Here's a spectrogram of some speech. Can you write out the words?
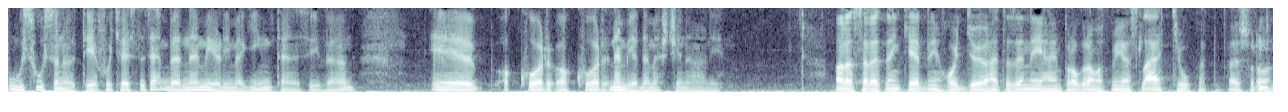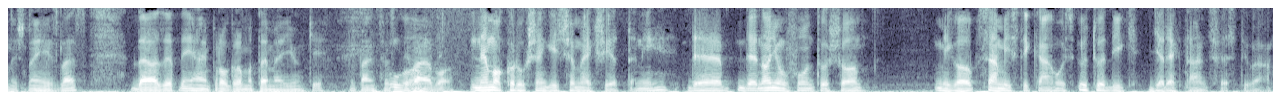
20-25 év, hogyha ezt az ember nem éli meg intenzíven, akkor, akkor nem érdemes csinálni arra szeretnénk kérni, hogy hát azért néhány programot mi ezt látjuk, hát felsorolni is nehéz lesz, de azért néhány programot emeljünk ki a táncfesztiválból. Nem akarok senkit sem megsérteni, de, de nagyon fontos a, még a számisztikához ötödik gyerektáncfesztivál.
